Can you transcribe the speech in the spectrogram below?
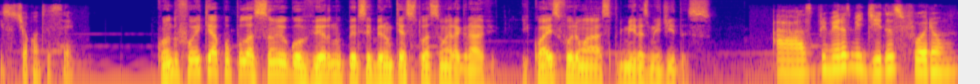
isso de acontecer. Quando foi que a população e o governo perceberam que a situação era grave? E quais foram as primeiras medidas? As primeiras medidas foram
